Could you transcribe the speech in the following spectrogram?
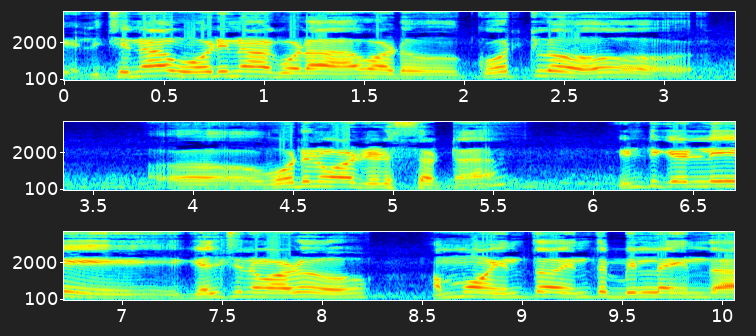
గెలిచినా ఓడినా కూడా వాడు కోర్టులో ఓడిన వాడు ఏడుస్తాట ఇంటికి వెళ్ళి గెలిచిన వాడు అమ్మో ఇంత ఇంత బిల్ అయిందా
